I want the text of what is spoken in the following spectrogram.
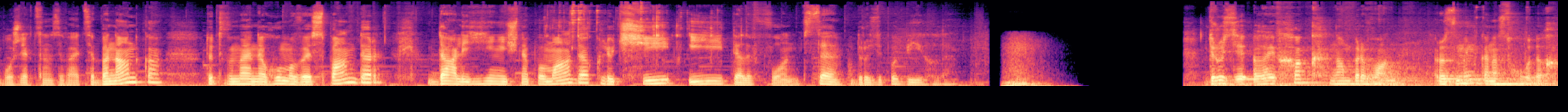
Боже, як це називається? Бананка. Тут в мене гумовий еспандер, далі гігієнічна помада, ключі і телефон. Все, друзі, побігли. Друзі, лайфхак number one. Розминка на сходах.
